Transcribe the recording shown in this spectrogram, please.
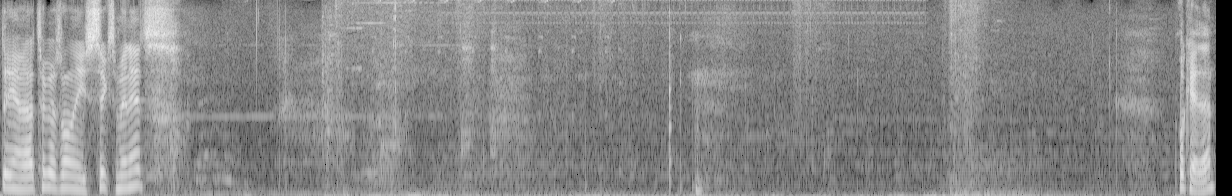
Damn, that took us only six minutes. Okay then.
